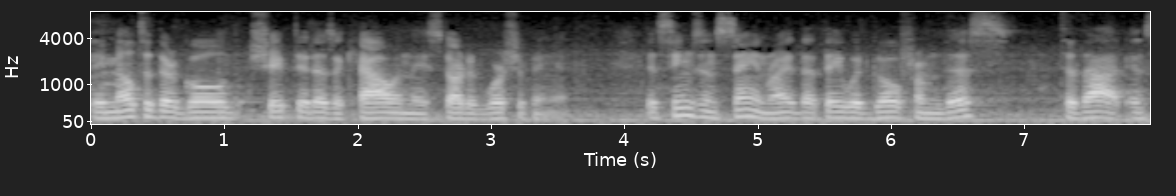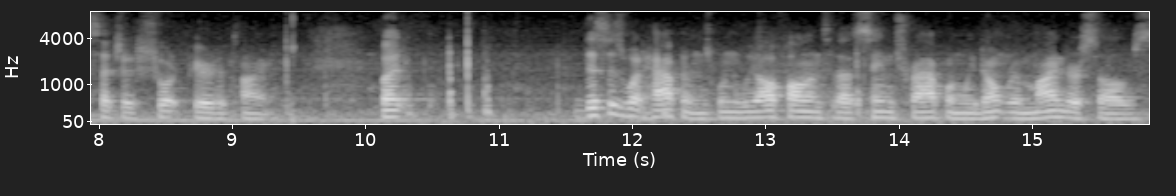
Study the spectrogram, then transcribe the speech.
They melted their gold, shaped it as a cow, and they started worshiping it. It seems insane, right, that they would go from this to that in such a short period of time. But this is what happens when we all fall into that same trap when we don't remind ourselves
